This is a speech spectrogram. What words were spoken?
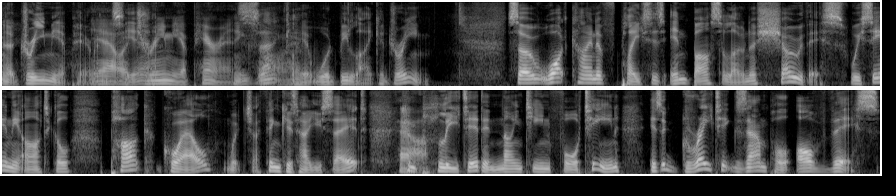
A dreamy appearance. Yeah, a yeah. dreamy appearance. Exactly. So, It would be like a dream. So, what kind of places in Barcelona show this? We see in the article Parc Güell, which I think is how you say it, Yeah. completed in 1914, is a great example of this.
